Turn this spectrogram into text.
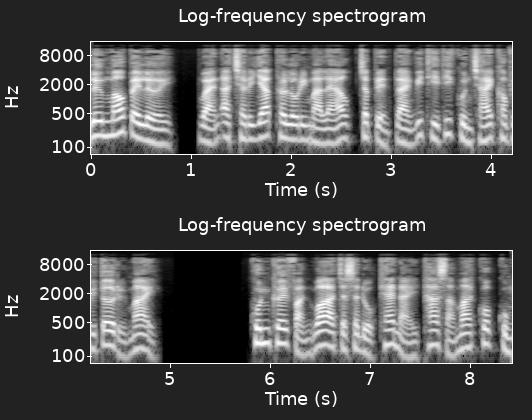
ลืมเมาส์ไปเลย แหวนอัจฉริยะพรโลริมาแล้วจะเปลี่ยนแปลงวิธีที่คุณใช้คอมพิวเตอร์หรือไม่ คุณเคยฝันว่าจะสะดวกแค่ไหนถ้าสามารถควบคุม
